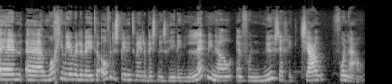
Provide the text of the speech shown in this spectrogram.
En uh, mocht je meer willen weten over de spirituele business reading, let me know. En voor nu zeg ik ciao voor now.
